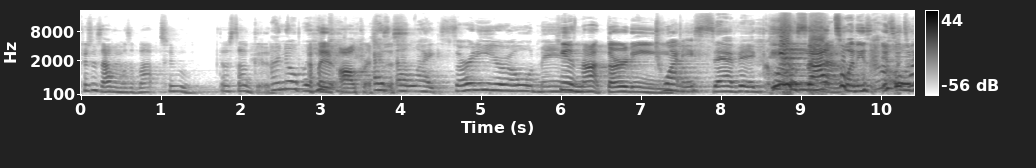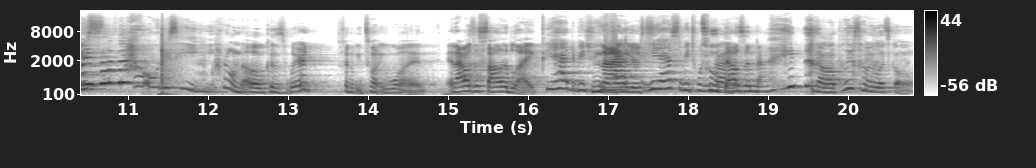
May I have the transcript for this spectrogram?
Christmas album was a bop too. That was so good. I know, but I played it all Christmas. As a like thirty year old man, he is not thirty. Twenty seven. He is not twenty. Is he twenty seven? How old is he? I don't know because we're gonna be twenty one. And I was a solid like he had to be nine had, years. He has to be twenty. Two thousand nine. Y'all, please tell me what's going.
